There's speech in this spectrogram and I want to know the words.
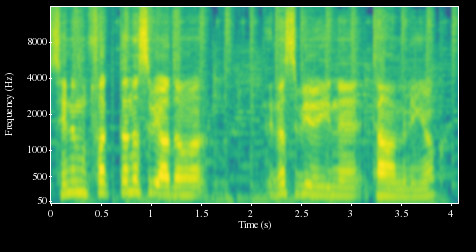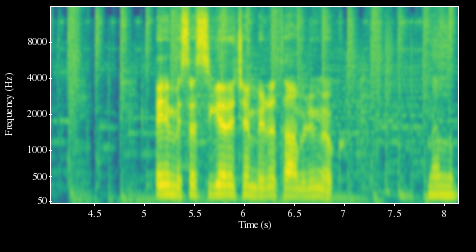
Senin mutfakta nasıl bir adama, nasıl birine tahammülün yok? Benim mesela sigara içen birine tahammülüm yok. Ben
